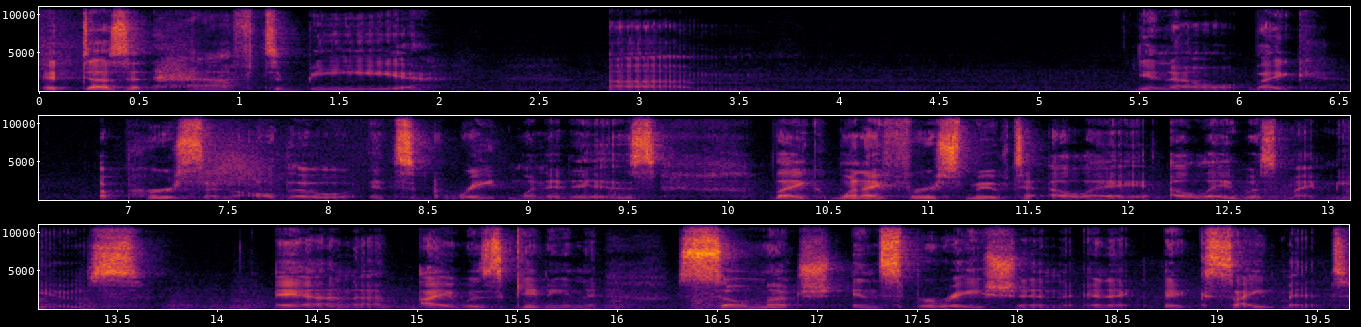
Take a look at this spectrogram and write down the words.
it doesn't have to be um you know, like a person, although it's great when it is. Like when I first moved to LA, LA was my muse. And I was getting so much inspiration and excitement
